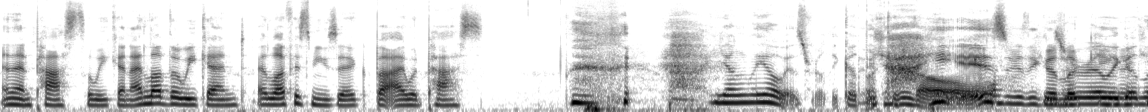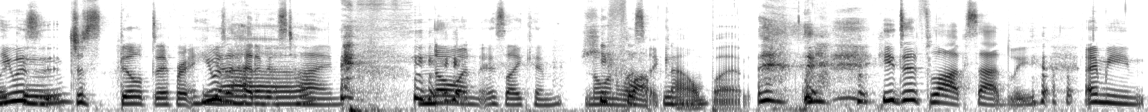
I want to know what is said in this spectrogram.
And then pass the Weeknd. I love the Weeknd. I love his music, but I would pass. Young Leo is really good looking. Yeah, though. he is really good He's looking. Really Like, good He was just built different. He was ahead of his time. No one is like him. No he one was flopped like him. now, but He did flop, sadly. I mean,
